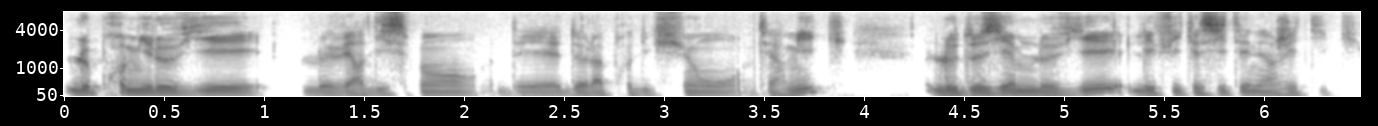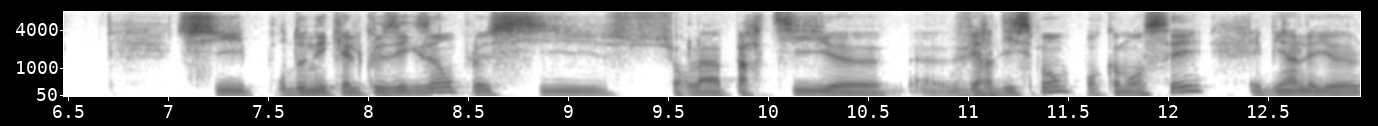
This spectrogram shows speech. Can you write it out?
Le premier levier, le verdissement de la production thermique. Le deuxième levier, l'efficacité énergétique. Si, pour donner quelques exemples, si sur la partie euh, verdissement, pour commencer, eh bien, les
